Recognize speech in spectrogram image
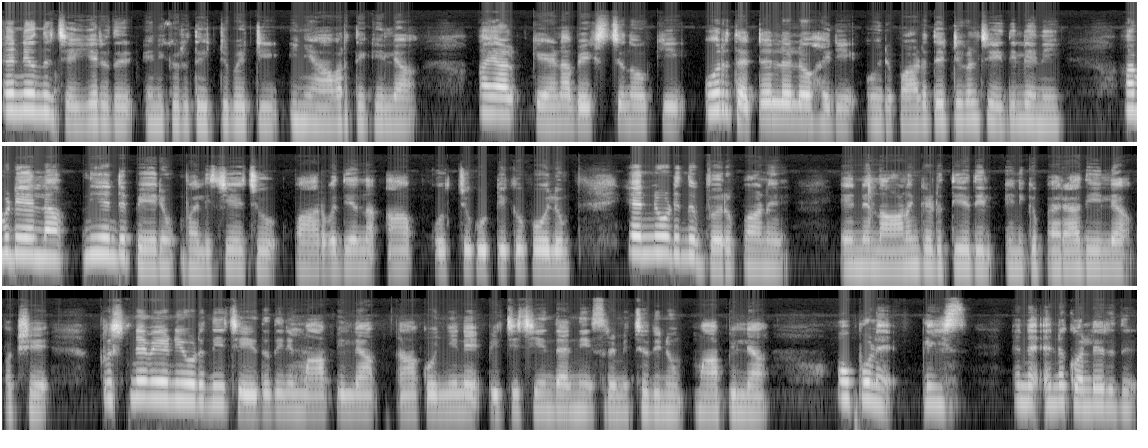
എന്നെ ഒന്നും ചെയ്യരുത്. എനിക്കൊരു തെറ്റുപറ്റി. ഇനി ആവർത്തിക്കില്ല അയാൾ കേണപേക്ഷിച്ചു നോക്കി. ഒരു തെറ്റല്ലല്ലോ ഹരി. ഒരുപാട് തെറ്റുകൾ ചെയ്തില്ലേ നീ? അവിടെയെല്ലാം നീ എന്റെ പേരും വലിച്ചേച്ചു പാർവതി എന്ന ആ കൊച്ചുകുട്ടിക്ക് പോലും എന്നോടിന്ന് വെറുപ്പാണ്. എന്നെ നാണം കെടുത്തിയതിൽ എനിക്ക് പരാതിയില്ല. പക്ഷേ കൃഷ്ണവേണിയോട് നീ ചെയ്തതിന് മാപ്പില്ല. ആ കുഞ്ഞിനെ പിച്ചിച്ചീന്താൻ നീ ശ്രമിച്ചതിനും മാപ്പില്ല. ഓപ്പോളെ പ്ലീസ് എന്നെ എന്നെ കൊല്ലരുത്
